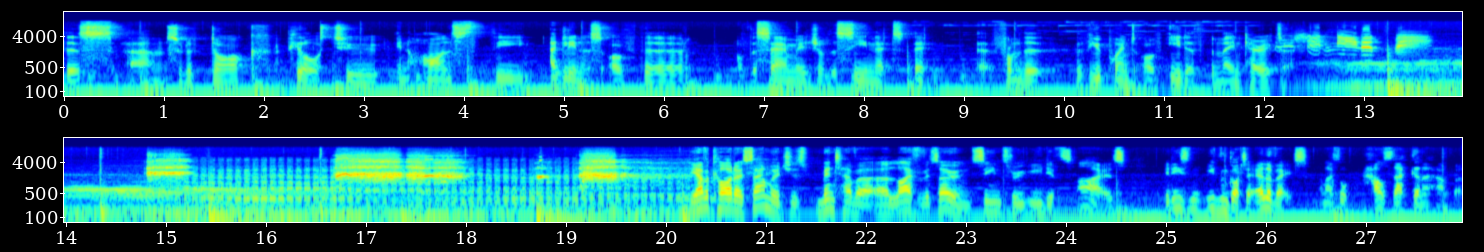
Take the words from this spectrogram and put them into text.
this um, sort of dark appeal to enhance the ugliness of the of the sandwich of the scene that that uh, from the, the viewpoint of Edith, the main character. The avocado sandwich is meant to have a, a life of its own, seen through Edith's eyes. It even, got to elevate, and I thought, how's that going to happen?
